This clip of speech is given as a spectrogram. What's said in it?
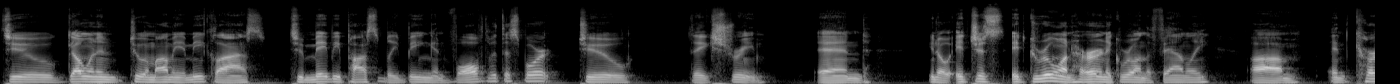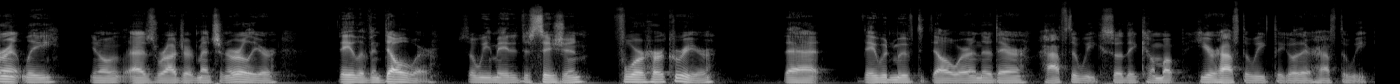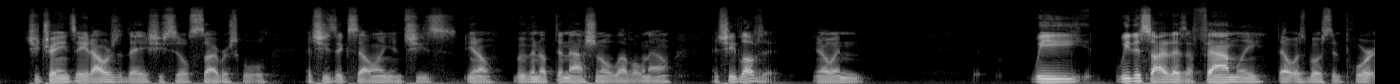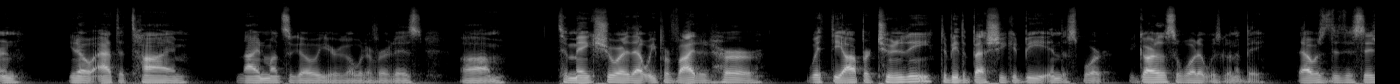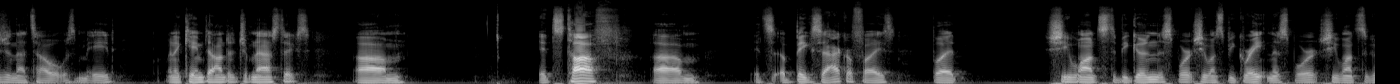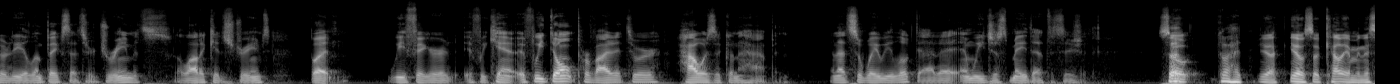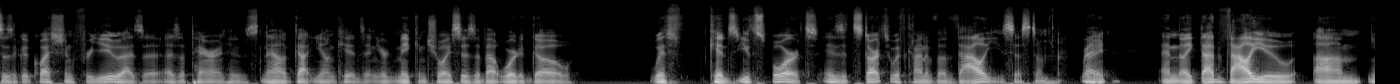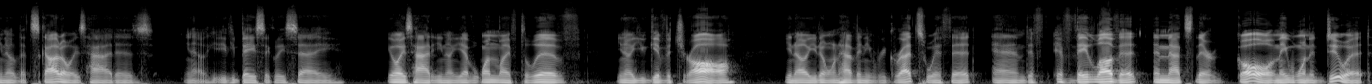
to going into a mommy and me class to maybe possibly being involved with the sport to the extreme. And you know it just it grew on her and it grew on the family. Um, and currently you know as roger had mentioned earlier they live in delaware. So we made a decision for her career that they would move to delaware and they're there half the week. So they come up here half the week they go there half the week. She trains eight hours a day she's still cyber school and she's excelling and she's you know moving up the national level now and she loves it you know and we we decided as a family that was most important you know at the time nine months ago a year ago whatever it is um, to make sure that we provided her with the opportunity to be the best she could be in the sport regardless of what it was going to be. That was the decision. That's how it was made. When it came down to gymnastics um, it's tough. Um, it's a big sacrifice but she wants to be good in this sport. She wants to be great in this sport. She wants to go to the Olympics. That's her dream. It's a lot of kids' dreams. But we figured if we can't, if we don't provide it to her, how is it going to happen? And that's the way we looked at it, and we just made that decision. So Go ahead. Yeah, yeah. So Kelly, I mean, this is a good question for you as a as a parent who's now got young kids and you're making choices about where to go with kids' youth sports. Is it starts with kind of a value system, Right. right? And like that value, um, you know, that Scott always had is, you know, he basically say he always had, you know, you have one life to live. You know, you give it your all. You know, you don't want to have any regrets with it. And if if they love it and that's their goal and they want to do it,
